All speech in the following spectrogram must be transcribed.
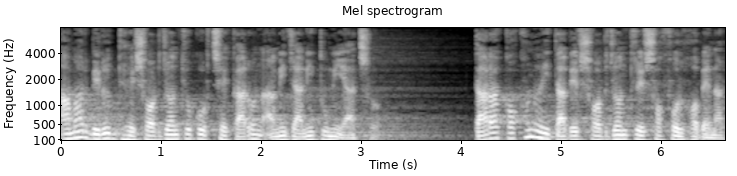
আমার বিরুদ্ধে ষড়যন্ত্র করছে কারণ আমি জানি তুমি আছো। তারা কখনোই তাদের ষড়যন্ত্রে সফল হবে না।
